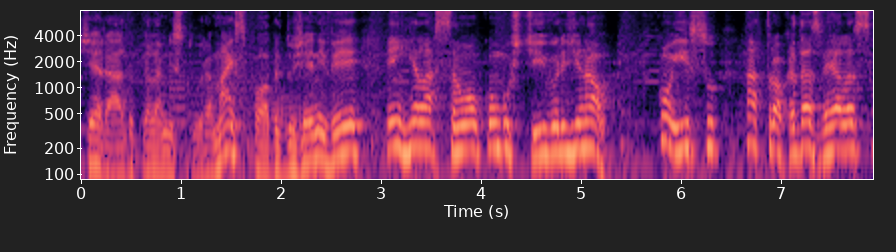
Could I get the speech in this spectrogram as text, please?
gerado pela mistura mais pobre do GNV em relação ao combustível original. Com isso, a troca das velas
